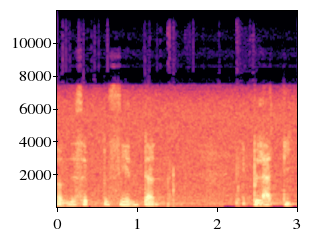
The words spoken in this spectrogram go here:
donde se sientan y platican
